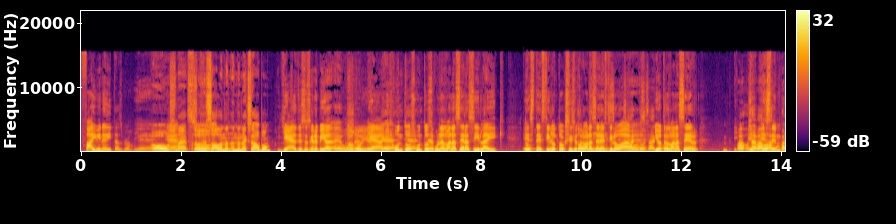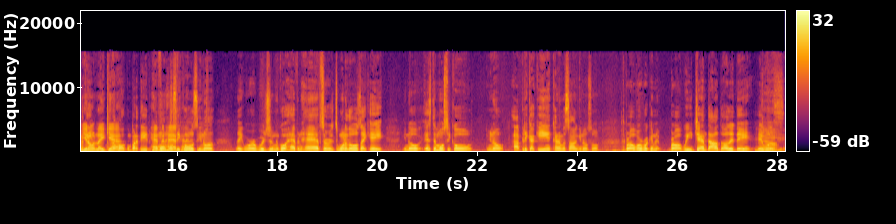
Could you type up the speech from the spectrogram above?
five inéditas, bro. Yeah. Oh Yeah, snap! So, so- this is all on the, on the next album? Yeah, this is gonna be a, Oh, yeah. yeah, Yeah, y juntos, yeah, juntos. definitely. Unas van a ser así like este estilo Toxis y otras van a ser estilo Agos. Y otras van a ser Va- o sea, vamos este, a compartir, you know, like, yeah, vamos a compartir half como músicos, you know, like we're, we're just gonna go half and halves, or it's one of those like, hey, you know, este músico, you know, aplica aquí kind of a song, you know, so, bro, we're working, bro, we jammed out the other day, it was,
